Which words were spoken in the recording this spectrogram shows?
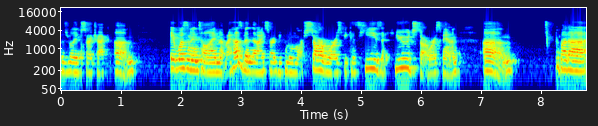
was really into Star Trek. Um, it wasn't until I met my husband that I started becoming more Star Wars because he's a huge Star Wars fan. Um, but uh,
